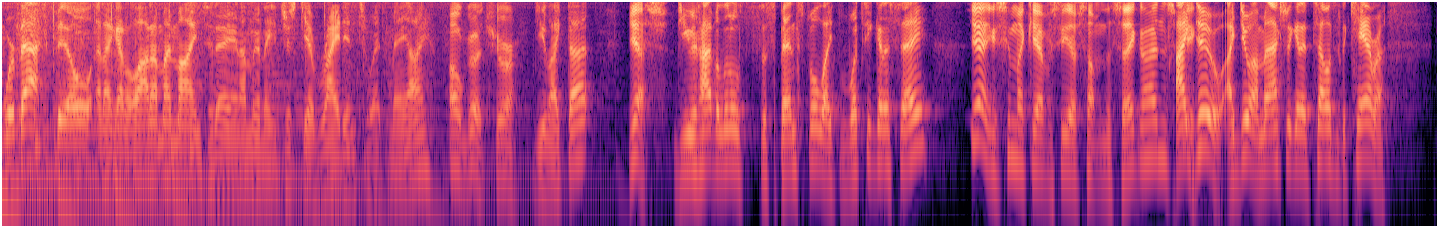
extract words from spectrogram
We're back, Bill, and I got a lot on my mind today, and I'm going to just get right into it. May I? Oh, good, sure. Do you like that? Yes. Do you have a little suspenseful, like, what's he going to say? Yeah, you seem like you have, you have something to say. Go ahead and speak. I do. I do. I'm actually going to tell it to the camera.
